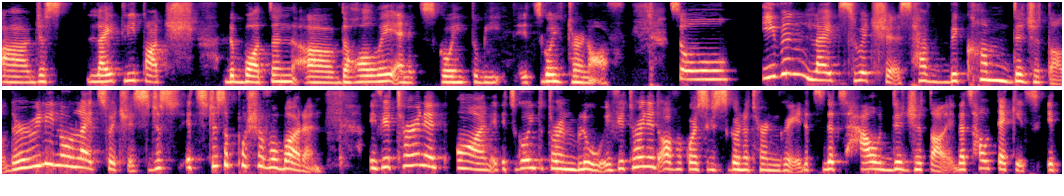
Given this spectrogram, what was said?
uh, just lightly touch the button of the hallway and it's going to be it's going to turn off. So even light switches have become digital. There are really no light switches. Just it's just a push of a button. If you turn it on it's going to turn blue. If you turn it off of course it's going to turn gray. That's that's how digital that's how tech it's, it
